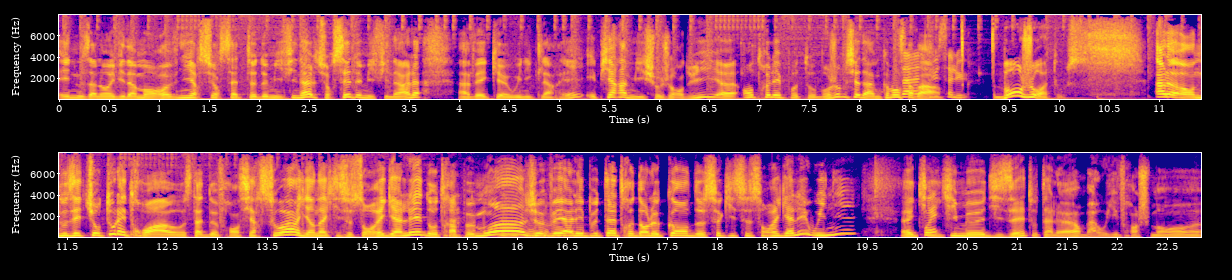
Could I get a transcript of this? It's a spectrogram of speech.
Et nous allons évidemment revenir sur cette demi-finale, sur ces demi-finales, avec Winnie Claret et Pierre Amiche aujourd'hui euh, entre les poteaux. Bonjour monsieur, dame, comment ça va? Salut. Bonjour à tous. Alors, nous étions tous les trois au Stade de France hier soir. Il y en a qui se sont régalés, d'autres un peu moins. Je vais aller peut-être dans le camp de ceux qui se sont régalés. Winnie, euh, qui, Ouais. qui me disait tout à l'heure, bah oui, franchement, euh,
